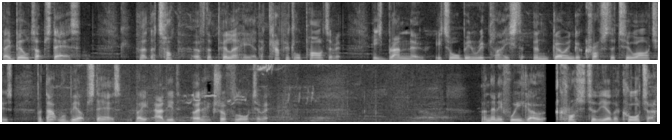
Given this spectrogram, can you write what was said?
they built upstairs. At the top of the pillar here, the capital part of it, is brand new. It's all been replaced and going across the two arches. But that would be upstairs. They added an extra floor to it. And then if we go across to the other quarter,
